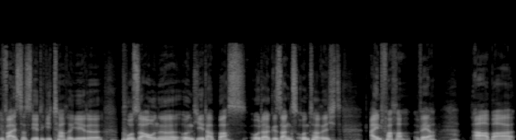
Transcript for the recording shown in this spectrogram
weiß, dass jede Gitarre, jede Posaune und jeder Bass oder Gesangsunterricht einfacher wäre. Aber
